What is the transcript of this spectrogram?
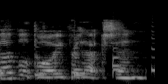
Bubble Boy Production.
